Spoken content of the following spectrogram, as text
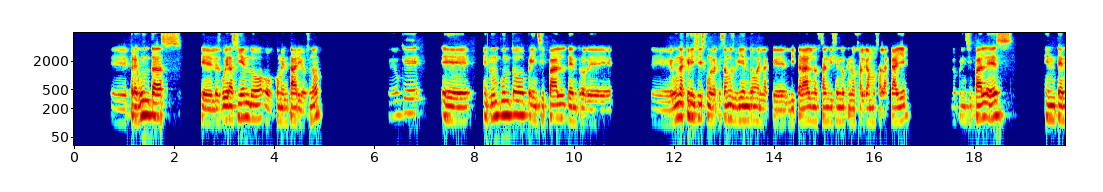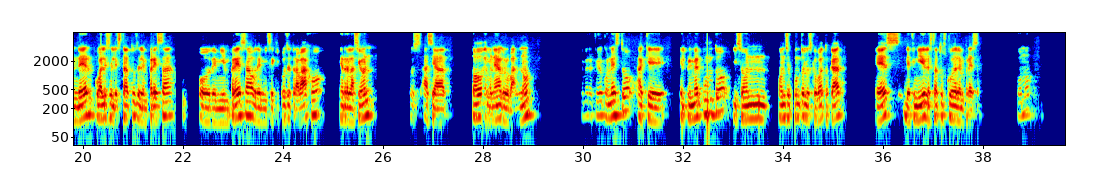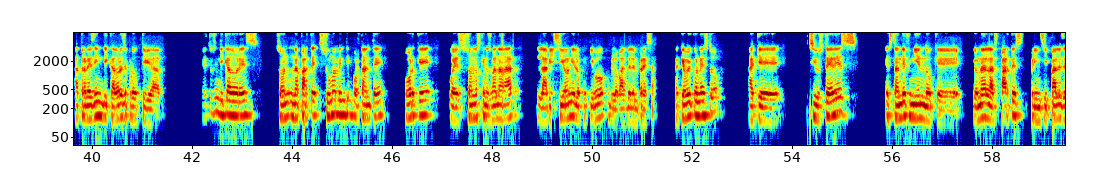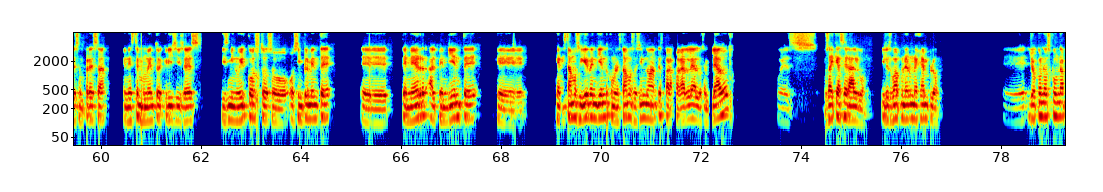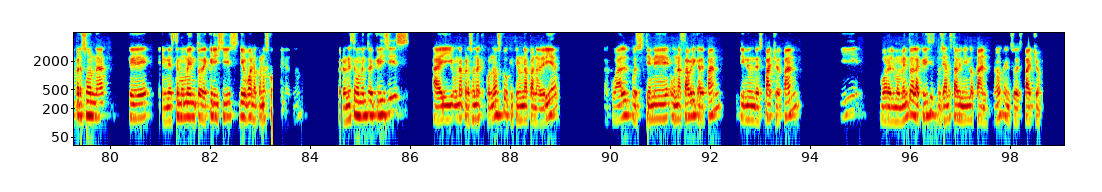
eh, preguntas que les voy a ir haciendo o comentarios, ¿no? Creo que eh, en un punto principal dentro de, una crisis como la que estamos viviendo, en la que literal nos están diciendo que no salgamos a la calle, lo principal es entender cuál es el estatus de la empresa o de mi empresa o de mis equipos de trabajo en relación pues, hacia todo de manera global, ¿no? ¿Qué me refiero con esto? A que el primer punto, y son 11 puntos los que voy a tocar, es definir el status quo de la empresa. ¿Cómo? A través de indicadores de productividad. Estos indicadores son una parte sumamente importante porque pues, son los que nos van a dar la visión y el objetivo global de la empresa. ¿A qué voy con esto? A que si ustedes están definiendo que, una de las partes principales de su empresa en este momento de crisis es disminuir costos o, simplemente eh, tener al pendiente que, necesitamos seguir vendiendo como lo estábamos haciendo antes para pagarle a los empleados, pues, pues hay que hacer algo. Y les voy a poner un ejemplo. Eh, yo conozco una persona en este momento de crisis, digo, bueno, conozco ¿no? Pero en este momento de crisis hay una persona que conozco que tiene una panadería, la cual pues tiene una fábrica de pan, tiene un despacho de pan y por el momento de la crisis pues ya no está vendiendo pan, ¿no? En su despacho.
